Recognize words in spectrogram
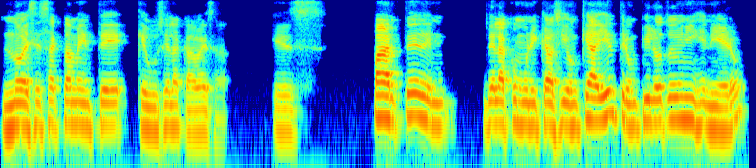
no es exactamente que use la cabeza, es parte de, de la comunicación que hay entre un piloto y un ingeniero,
